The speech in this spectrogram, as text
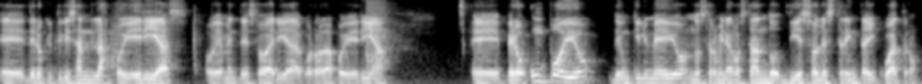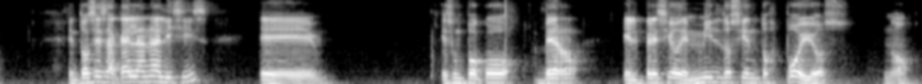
eh, de lo que utilizan las pollerías, obviamente esto varía de acuerdo a la pollería, eh, pero un pollo de un kilo y medio nos termina costando 10 soles 34. Entonces acá el análisis eh, es un poco ver el precio de 1200 pollos, ¿no?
